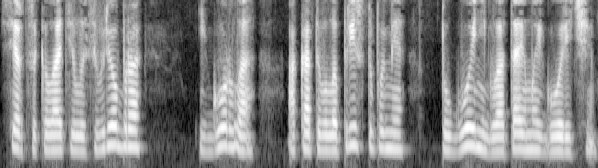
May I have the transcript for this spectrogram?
Сердце колотилось в ребра, и горло окатывало приступами тугой неглотаемой горечи.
